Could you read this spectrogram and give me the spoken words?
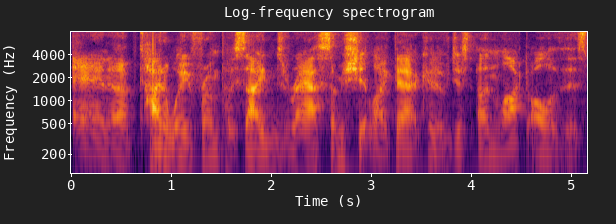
And uh, tied away from Poseidon's wrath, some shit like that could have just unlocked all of this.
